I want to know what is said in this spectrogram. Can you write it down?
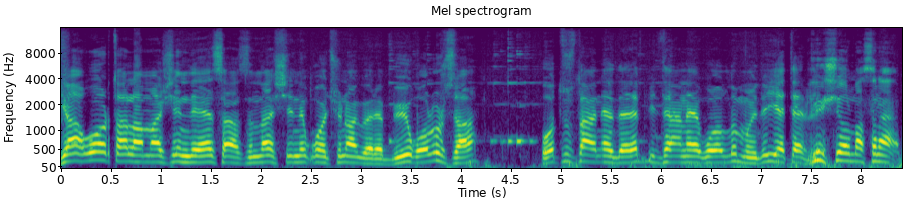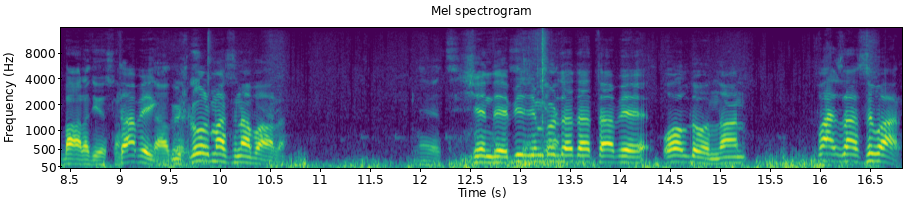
Ya ortalama şimdi esasında şimdi koçuna göre büyük olursa 30 tane de bir tane oldu muydu yeterli. güçlü olmasına bağlı diyorsun. Tabii daha güçlü doğrusu. olmasına bağlı. Evet. Şimdi bizim burada da tabii olduğundan fazlası var.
